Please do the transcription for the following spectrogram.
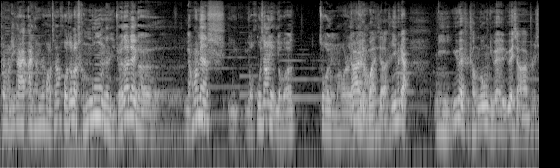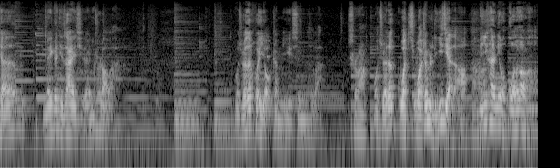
哥们儿离开爱情之后，他获得了成功。那你觉得这个两方面是有互相有有个作用吗？或者当然有。关系了，是因为这样，你越是成功，你越越想让之前没跟你在一起的人知道吧？我觉得会有这么一个心思吧。是吧？我觉得我我这么理解的啊，离开你，我过得更好。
